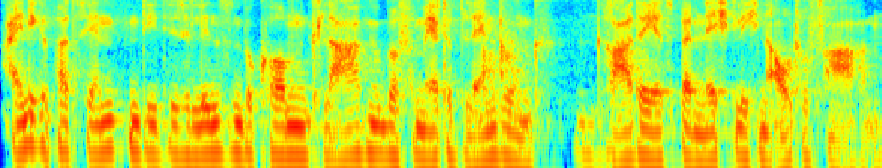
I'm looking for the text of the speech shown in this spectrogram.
einige Patienten, die diese Linsen bekommen, klagen über vermehrte Blendung, gerade jetzt beim nächtlichen Autofahren.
